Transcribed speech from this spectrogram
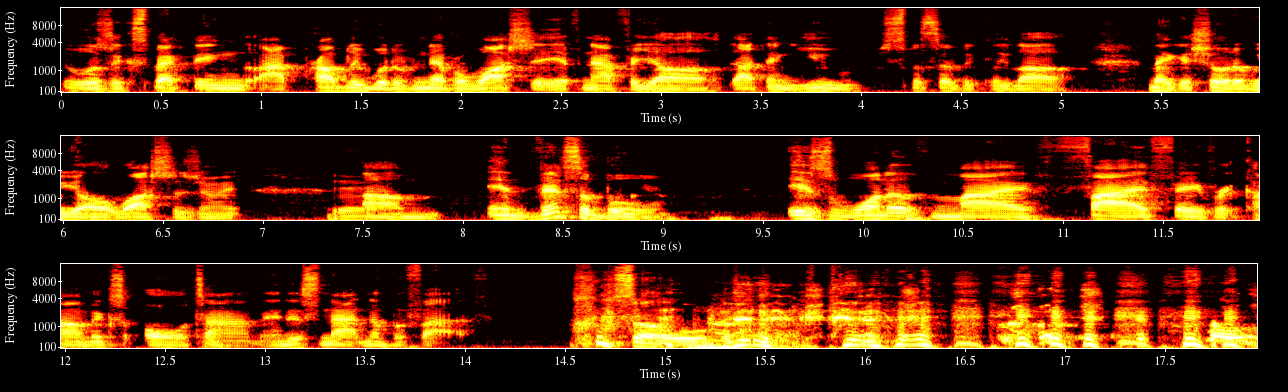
was expecting. I probably would have never watched it if not for y'all. I think you specifically love making sure that we all watch the joint. yeah, Um, Invincible is one of my five favorite comics all time, and it's not number five. So, so,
